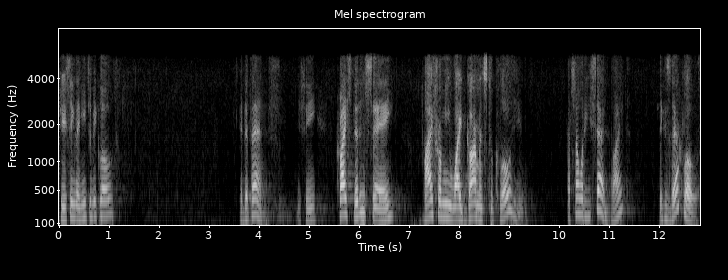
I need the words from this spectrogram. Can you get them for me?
Do you think they need to be clothed? It depends. You see, Christ didn't say, Buy from me white garments to clothe you. That's not what he said, right? Because they're clothed.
